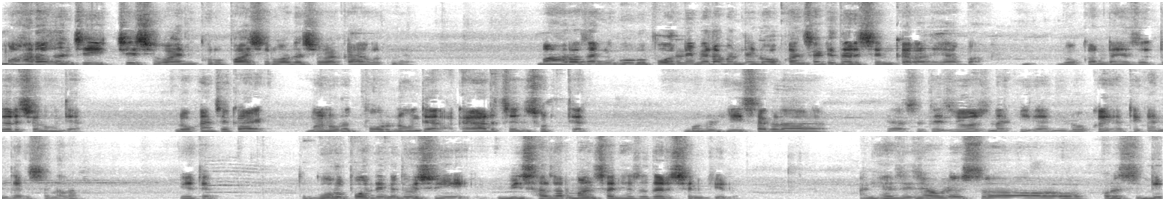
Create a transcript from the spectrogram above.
महाराजांच्या इच्छेशिवाय आणि कृपा आशीर्वादाशिवाय काय होत नाही. महाराजांनी गुरुपौर्णिमेला म्हणले लोकांसाठी दर्शन करा. या बा- लोकांना ह्याचं दर्शन होऊ द्या. लोकांच्या काय मनोरथ पूर्ण होऊ द्या काय अडचणी सुटत्यात. म्हणून ही सगळा या असं त्याची योजना केली आणि लोक या ठिकाणी दर्शनाला येतात. तर गुरुपौर्णिमे दिवशी वीस हजार माणसांनी ह्याचं दर्शन केलं. आणि ह्याचे ज्यावेळेस प्रसिद्धी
